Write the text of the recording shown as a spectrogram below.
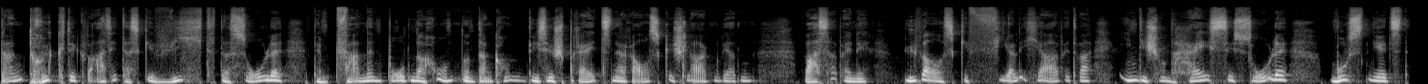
dann drückte quasi das Gewicht der Sohle den Pfannenboden nach unten und dann konnten diese Spreizen herausgeschlagen werden, was aber eine überaus gefährliche Arbeit war. In die schon heiße Sohle mussten jetzt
